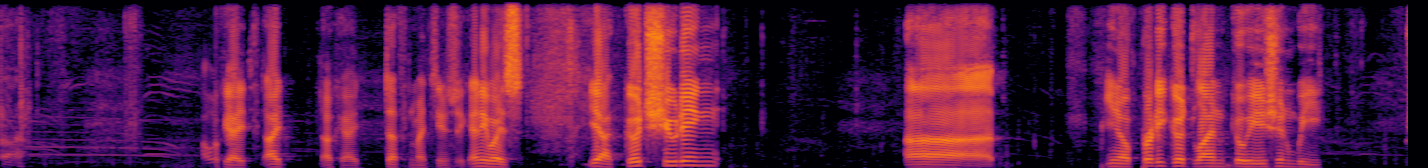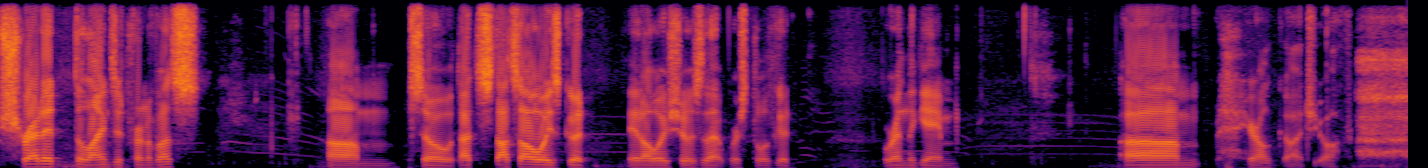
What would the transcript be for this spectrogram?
I Okay, I, I okay, I definitely my TeamSpeak. Anyways, yeah, good shooting. Uh, you know, pretty good line cohesion. We shredded the lines in front of us. Um, so that's that's always good. It always shows that we're still good. We're in the game. Um, here I'll guide you off.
